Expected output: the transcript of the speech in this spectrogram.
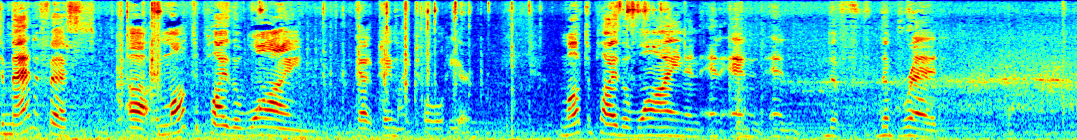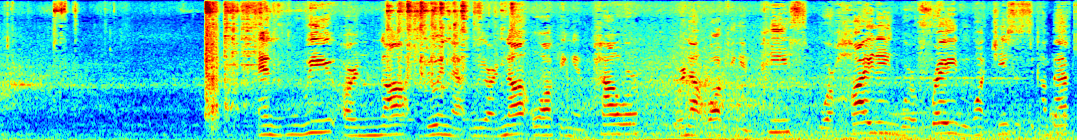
to manifest uh, multiply the wine. Got to pay my toll here. Multiply the wine and, and, and, and the, the bread. And we are not doing that. We are not walking in power. We're not walking in peace. We're hiding. We're afraid. We want Jesus to come back.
